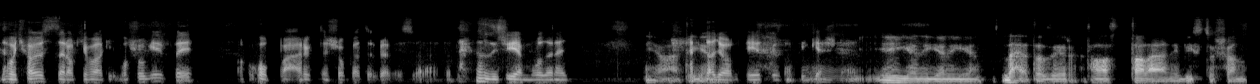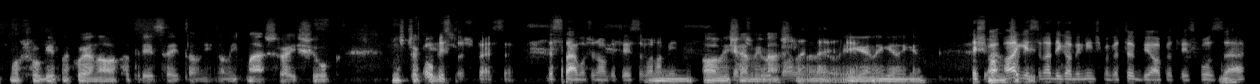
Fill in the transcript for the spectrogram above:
De hogyha összerakja valaki mosógépé, akkor hoppá, rögtön sokkal többre mész vele. Tehát az is ilyen módon egy Ja, hát igen. nagyon hétköznapi gestál. Igen, igen, igen. Lehet azért ha azt találni biztosan mosógépnek olyan alkatrészeit, ami, amik másra is jók. Most csak Ó, így, biztos, persze. De számos olyan alkatrésze van, ami... mm, ami semmi spórban más lenne, lenne. igen. Igen, igen. És Nem, a, egészen addig, amíg nincs meg a többi alkatrész hozzá,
